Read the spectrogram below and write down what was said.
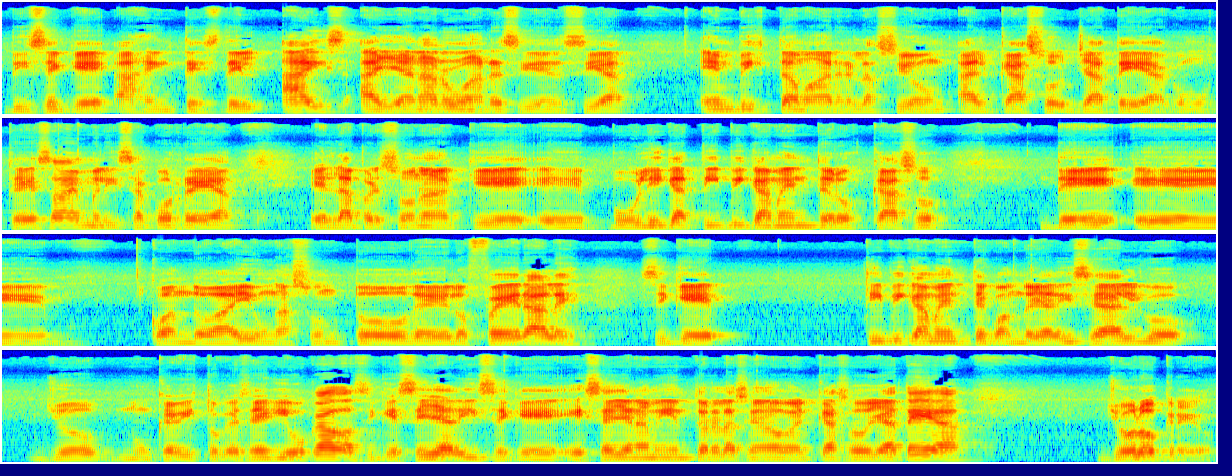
dice que agentes del ICE allanaron una residencia en vista más en relación al caso Yatea. Como ustedes saben, Melissa Correa es la persona que eh, publica típicamente los casos de eh, cuando hay un asunto de los federales. Así que típicamente cuando ella dice algo, yo nunca he visto que sea equivocado. Así que si ella dice que ese allanamiento es relacionado con el caso de Yatea, yo lo creo.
